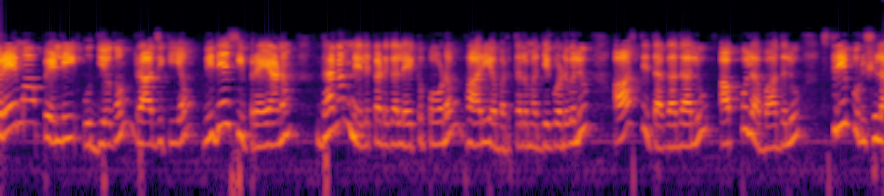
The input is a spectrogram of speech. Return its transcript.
ప్రేమ పెళ్ళి ఉద్యోగం రాజకీయం విదేశీ ప్రయాణం ధనం నిలకడగా లేకపోవడం భార్యాభర్తల మధ్య గొడవలు ఆస్తి తగాదాలు అప్పుల బాధలు స్త్రీ పురుషుల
